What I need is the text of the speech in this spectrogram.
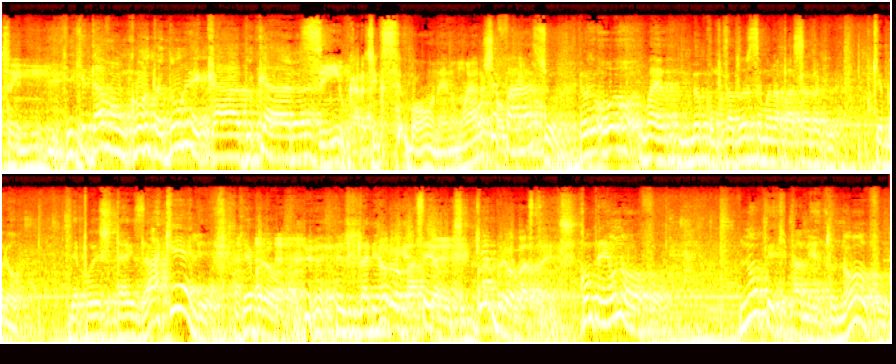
Sim. e que davam conta de um recado, cara. Sim, o cara tinha que ser bom, né? Não era Hoje é fácil. Eu, eu- ué, meu computador semana passada quebrou. Depois de 10 anos. Aquele! Quebrou. Daniel Durou bastante, Quebrou. durou bastante. Comprei um novo. No equipamento novo,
